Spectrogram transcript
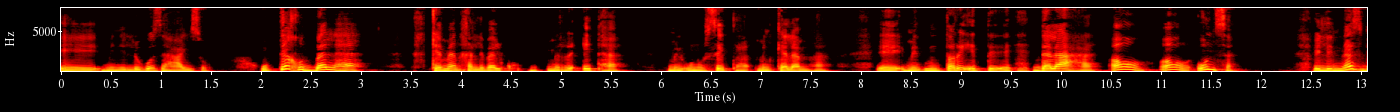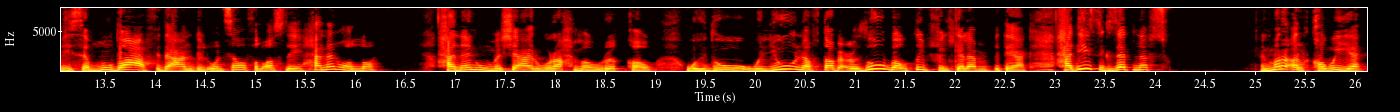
إيه، من اللي جوزها عايزه وبتاخد بالها كمان خلي بالكم من رقتها من أنوثتها من كلامها إيه، من طريقة إيه، دلعها. آه آه أنثى. اللي الناس بيسموه ضعف ده عند الأنثى هو في الأصل إيه؟ حنان والله. حنان ومشاعر ورحمة ورقة و- وهدوء وليونة في طبع عذوبة وطيب في الكلام بتاعك. حديثك ذات نفسه. المرأة القوية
